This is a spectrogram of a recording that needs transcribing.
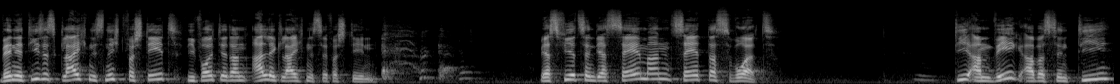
wenn ihr dieses Gleichnis nicht versteht, wie wollt ihr dann alle Gleichnisse verstehen? Vers 14, der Sämann sät das Wort. Die am Weg aber sind die,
